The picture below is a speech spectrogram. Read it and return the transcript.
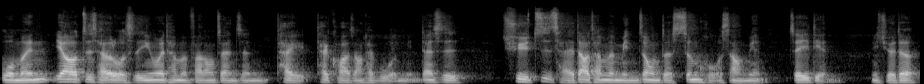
我们要制裁俄罗斯，因为他们发动战争太太夸张、太不文明，但是。去制裁到他们民众的生活上面这一点，你觉得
